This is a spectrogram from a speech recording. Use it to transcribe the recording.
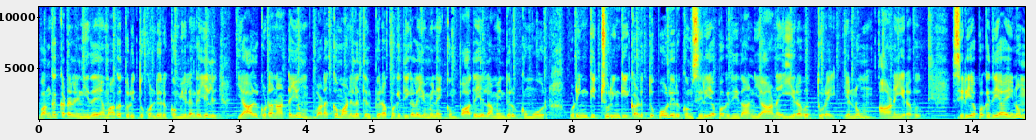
வங்கக்கடலின் இதயமாக துடித்து கொண்டிருக்கும் இலங்கையில் யாழ் குடநாட்டையும் வடக்கு மாநிலத்தில் பிற பகுதிகளையும் இணைக்கும் பாதையில் அமைந்திருக்கும் ஓர் ஒடுங்கிச் சுருங்கி கழுத்து போல் இருக்கும் சிறிய பகுதிதான் யானை இரவுத்துறை என்னும் ஆனையிரவு. சிறிய பகுதியாயினும்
